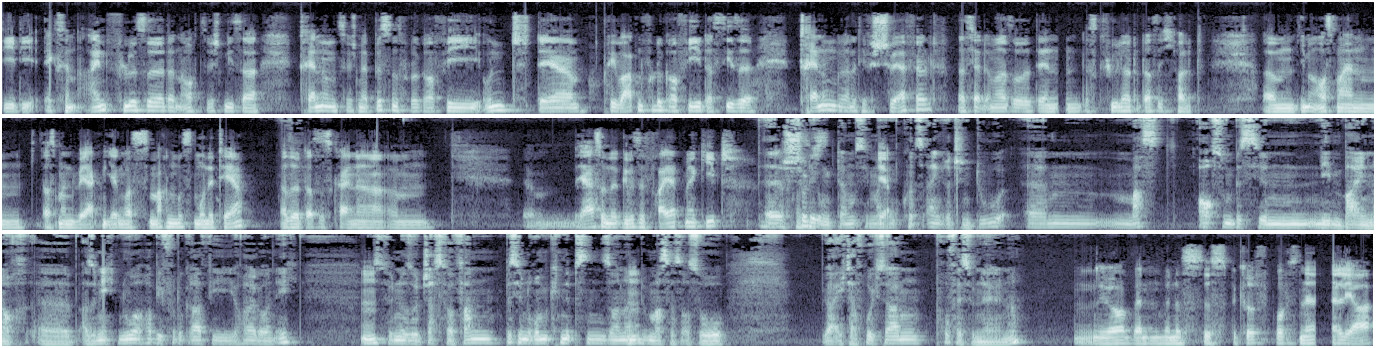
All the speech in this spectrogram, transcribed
die, die externen Einflüsse dann auch zwischen dieser Trennung zwischen der Businessfotografie und der privaten Fotografie, dass diese Trennung relativ schwer fällt, dass ich halt immer so den, das Gefühl hatte, dass ich halt ähm, immer aus meinen, aus meinen Werken irgendwas machen muss, monetär. Also dass es keine ähm, ähm, ja, so eine gewisse Freiheit mehr gibt. Äh, Entschuldigung, da muss ich mal ja. kurz eingritschen. Du ähm, machst auch so ein bisschen nebenbei noch, äh, also nicht nur Hobbyfotograf wie Holger und ich, mhm. dass wir nur so just for fun ein bisschen rumknipsen, sondern mhm. du machst das auch so, ja, ich darf ruhig sagen, professionell, ne? Ja, wenn, wenn das das Begriff professionell, ja.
